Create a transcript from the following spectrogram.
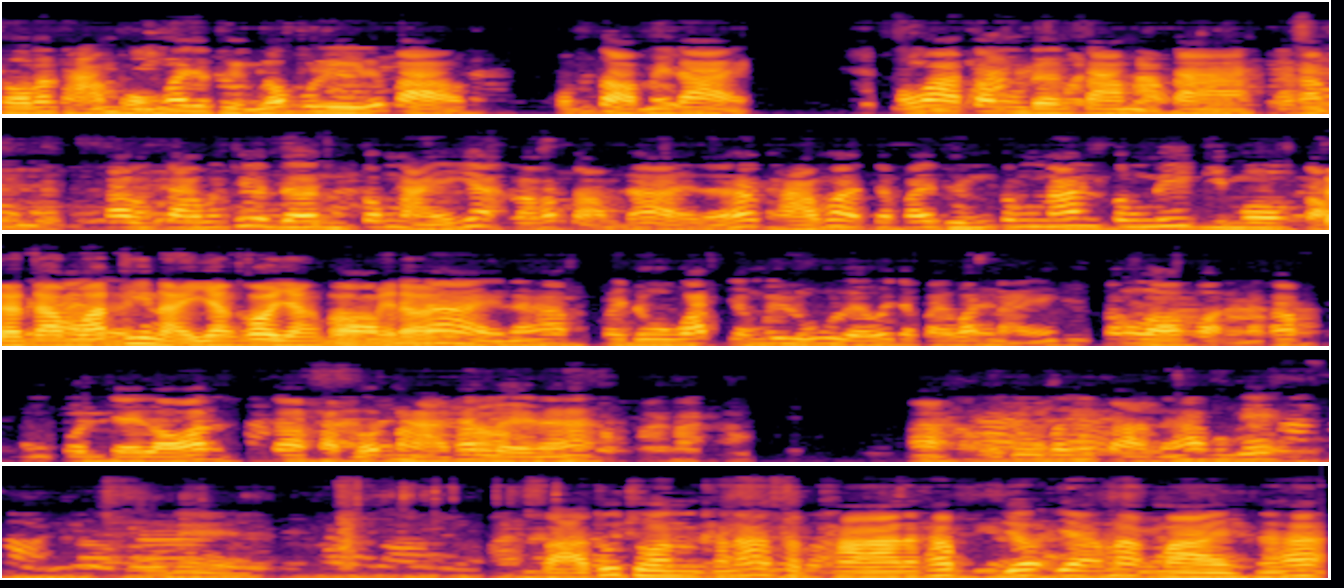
โทรมาถามผมว่าจะถึงลบบุรีหรือเปล่า ผมตอบไม่ได้ เพราะว่าต้องเดินตามหลวงตานะครับ ถ้าหลวงตามันชื่อเดินตรงไหนเงี้ยเราก็ตอบได้แต่ถ้าถามว่าจะไปถึงตรงนั้นตรงนี้กี่โมงตอบจะไม่ได้จำวัดเลยที่ไหนยังก็ยังตอบไม่ได้นะครับ ไปดูวัดยังไม่รู้เลยว่าจะไปวัดไหน ต้องรอก่อนนะครับบางคนใจร้อนก็ขับรถมาหาท่านเลยนะฮะอะเดี๋ยวดูบรรยากาศนะฮะคุณพี่โอ้โหนี่สาธุชนคณะศรัทธานะครับ เยอะแยะมากมายนะฮะ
